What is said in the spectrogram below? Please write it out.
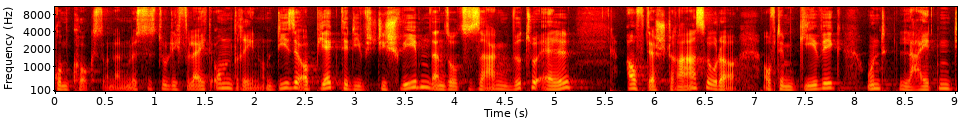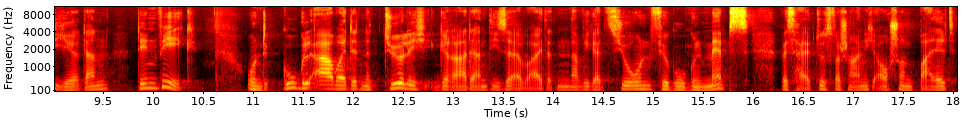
rumguckst und dann müsstest du dich vielleicht umdrehen. Und diese Objekte, die, die schweben dann sozusagen virtuell auf der Straße oder auf dem Gehweg und leiten dir dann den Weg. Und Google arbeitet natürlich gerade an dieser erweiterten Navigation für Google Maps, weshalb du es wahrscheinlich auch schon bald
